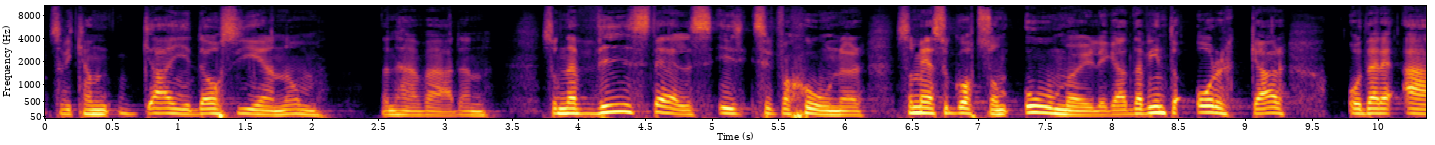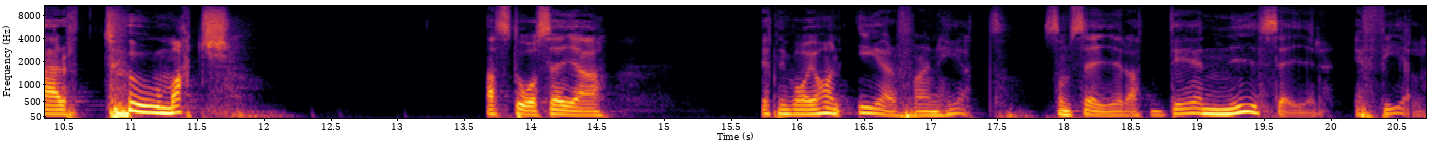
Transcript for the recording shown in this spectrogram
så vi kan guida oss genom den här världen. Så när vi ställs i situationer som är så gott som omöjliga, där vi inte orkar och där det är too much, att stå och säga, vet ni vad, jag har en erfarenhet som säger att det ni säger är fel.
